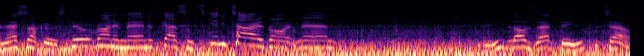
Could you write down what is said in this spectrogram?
And that sucker is still running, man. It's got some skinny tires on it, man. And he loves that thing, you can tell.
